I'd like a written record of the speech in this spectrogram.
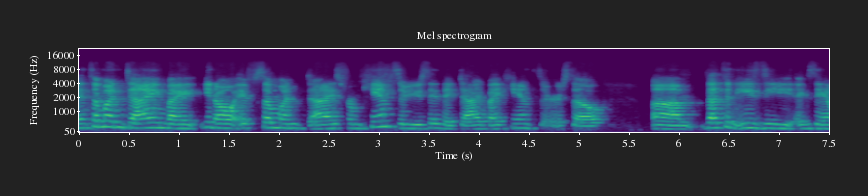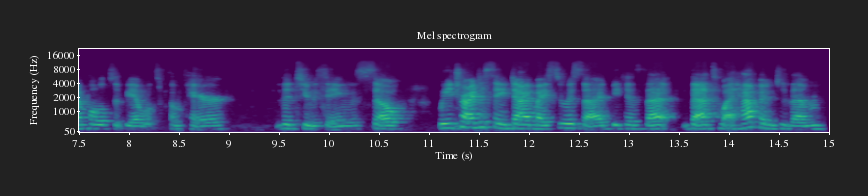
and someone dying by you know if someone dies from cancer you say they died by cancer. So um, that's an easy example to be able to compare the two things. So we try to say die by suicide because that that's what happened to them.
